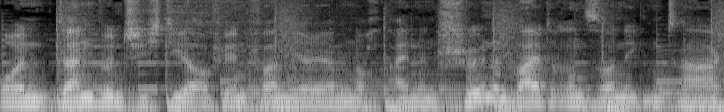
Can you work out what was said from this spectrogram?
Und dann wünsche ich dir auf jeden Fall, Miriam, noch einen schönen weiteren sonnigen Tag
